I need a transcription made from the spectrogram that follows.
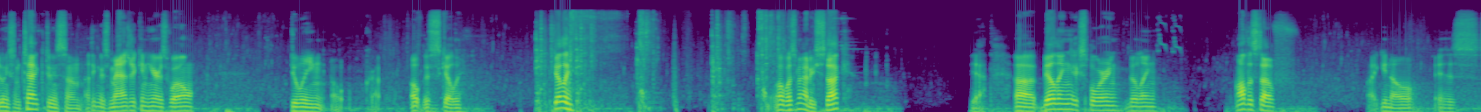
doing some tech, doing some. I think there's magic in here as well. Doing. Oh crap! Oh, this is Skelly. Skelly. Oh, what's the matter? You stuck? Yeah. Uh, building, exploring, building, all the stuff. Like you know, is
